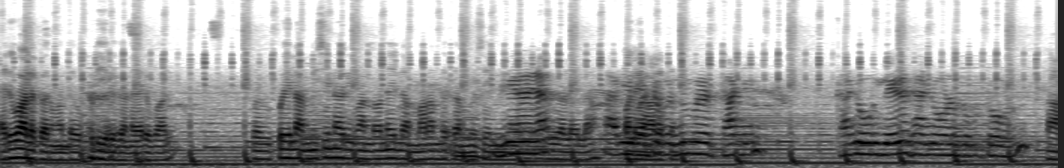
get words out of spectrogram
அருவாளை பாருங்க அந்த எப்படி இருக்கு அந்த அருவாள். இப்போ இப்போ எல்லாம் மிஷினரி வந்தோடனே இல்லை மறந்துட்டேன் மிஷின் அருவாளையெல்லாம் பழைய தண்ணி தண்ணி குடிக்கையில் தண்ணி ஆ.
